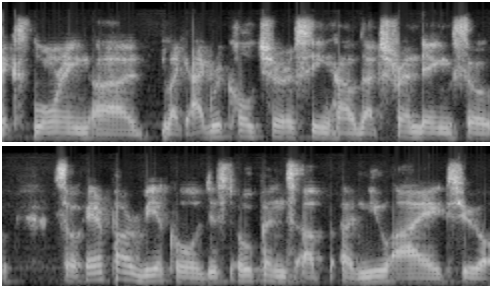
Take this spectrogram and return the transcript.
exploring uh, like agriculture, seeing how that's trending. So so air powered vehicle just opens up a new eye to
